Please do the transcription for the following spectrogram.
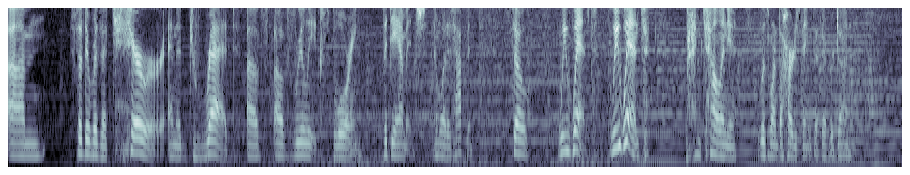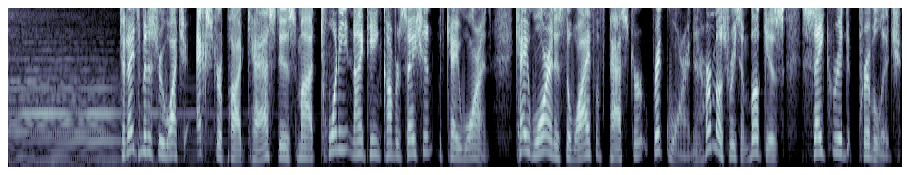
Um, so there was a terror and a dread of of really exploring the damage and what had happened. So we went we went but i'm telling you it was one of the hardest things i've ever done Today's Ministry Watch Extra podcast is my 2019 conversation with Kay Warren. Kay Warren is the wife of Pastor Rick Warren, and her most recent book is Sacred Privilege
